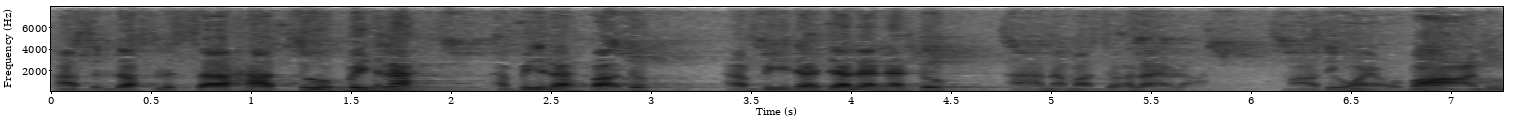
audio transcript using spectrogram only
Ha sudah selesai hatu habislah. Habislah pak tu. Habis dah jalanan tu. Ha nak masuk halal pula. Ha tu orang yang ba'du.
